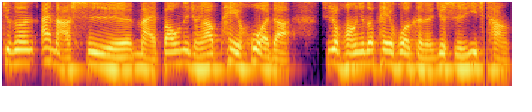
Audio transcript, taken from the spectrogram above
就跟爱马仕买包那种要配货的，就是黄牛的配货可能就是一场。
